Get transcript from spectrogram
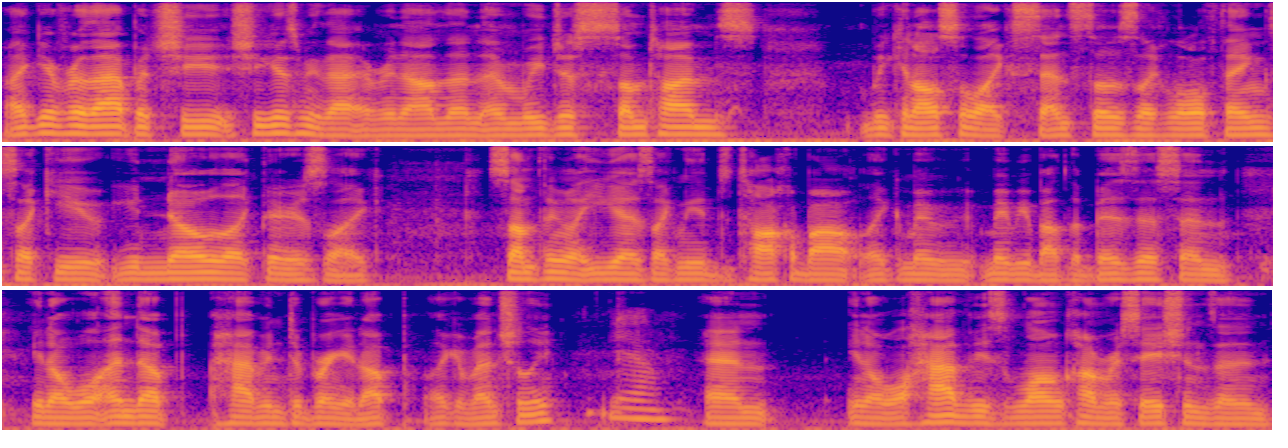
I give her that, but she she gives me that every now and then, and we just sometimes we can also like sense those like little things, like you you know like there's like something that you guys like need to talk about, like maybe maybe about the business, and you know we'll end up having to bring it up like eventually, Yeah. and you know we'll have these long conversations, and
